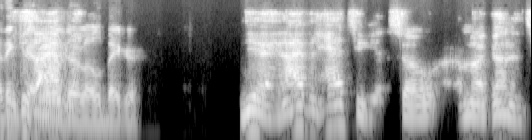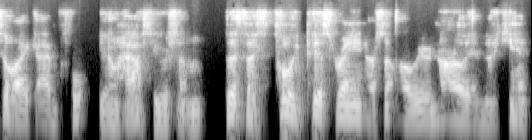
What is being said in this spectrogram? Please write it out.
I think Because I haven't- they're a little bigger. Yeah, and I haven't had to yet, so I'm not gonna until like I'm full, you know have to or something. Unless I totally piss rain or something over here gnarly and I can't.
